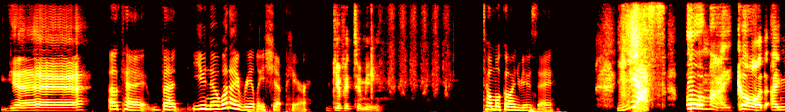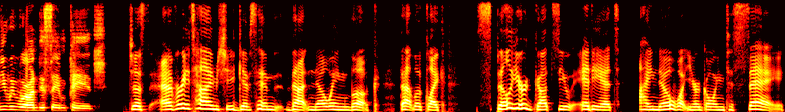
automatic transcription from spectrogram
yeah. Okay, but you know what I really ship here? Give it to me. Tomoko and Ryusei. Yes! Oh my god! I knew we were on the same page. Just every time she gives him that knowing look, that look like, spill your guts, you idiot. I know what you're going to say.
